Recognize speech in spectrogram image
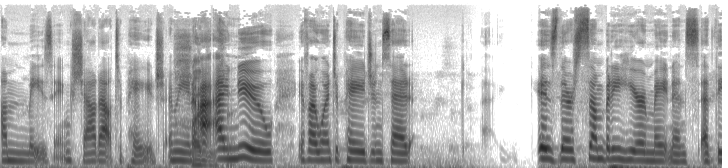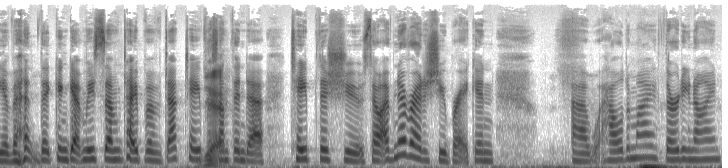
amazing. Shout out to Paige. I mean, I, I knew if I went to Paige and said, "Is there somebody here in maintenance at the event that can get me some type of duct tape or something to tape this shoe?" So I've never had a shoe break, and uh, how old am I? 39.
